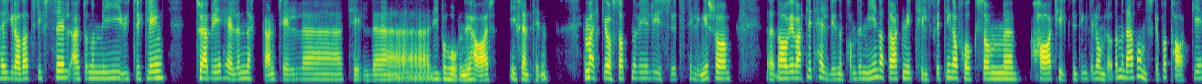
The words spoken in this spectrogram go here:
høy grad av trivsel, autonomi, utvikling, tror jeg blir hele nøkkelen til, til de behovene vi har i fremtiden. Jeg merker jo også at når vi lyser ut stillinger, så da har vi vært litt heldige under pandemien. At det har vært mye tilflytting av folk som har tilknytning til området. Men det er vanskelig å få tak i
